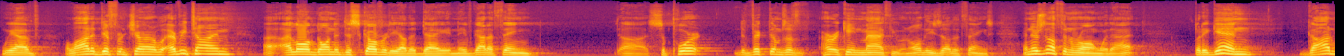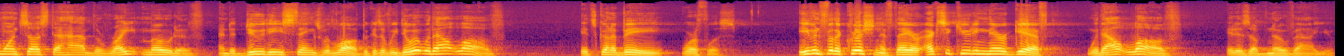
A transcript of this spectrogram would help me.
We have a lot of different charitable, every time I logged on to Discover the other day, and they've got a thing uh, support the victims of Hurricane Matthew and all these other things. And there's nothing wrong with that. But again, God wants us to have the right motive and to do these things with love. Because if we do it without love, it's going to be worthless. Even for the Christian, if they are executing their gift without love, it is of no value.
